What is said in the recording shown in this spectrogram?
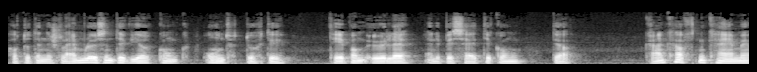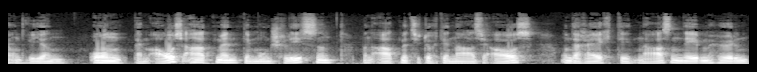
hat dort eine schleimlösende Wirkung und durch die Teebaumöle eine Beseitigung der krankhaften Keime und Viren und beim Ausatmen den Mund schließen, man atmet sie durch die Nase aus und erreicht die Nasennebenhöhlen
